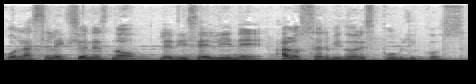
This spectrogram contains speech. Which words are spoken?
Con las elecciones no, le dice el INE a los servidores públicos.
